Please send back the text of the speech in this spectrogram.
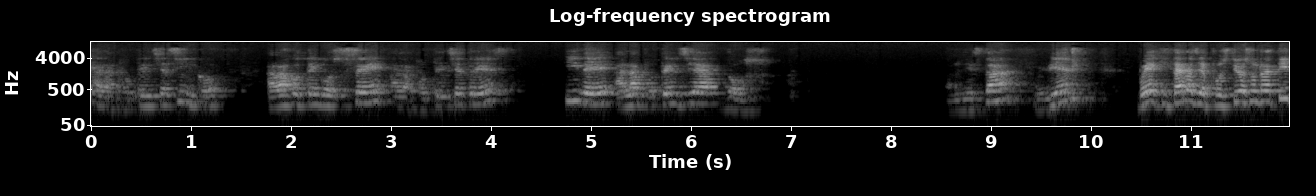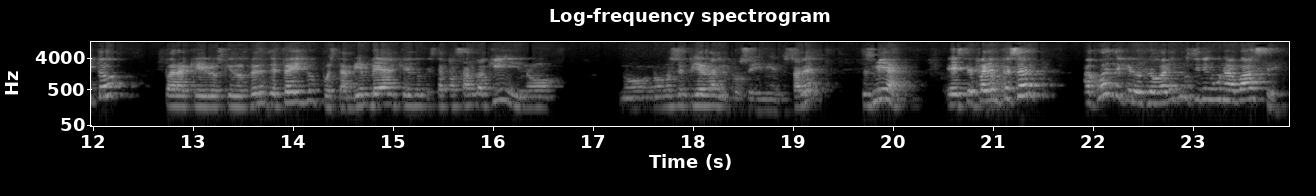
a la potencia 5, abajo tengo c a la potencia 3 y d a la potencia 2. Ahí está, muy bien. Voy a quitar las diapositivas un ratito para que los que nos ven desde Facebook pues también vean qué es lo que está pasando aquí y no, no, no, no se pierdan el procedimiento, ¿sale? Entonces, mira, este, para empezar, acuérdate que los logaritmos tienen una base.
